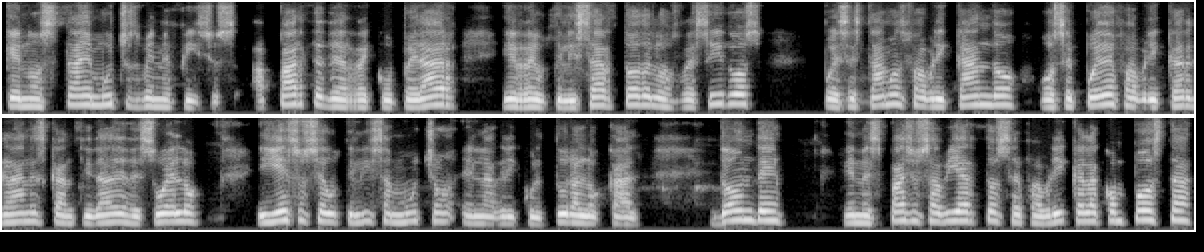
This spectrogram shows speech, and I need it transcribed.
que nos trae muchos beneficios. Aparte de recuperar y reutilizar todos los residuos, pues estamos fabricando o se puede fabricar grandes cantidades de suelo y eso se utiliza mucho en la agricultura local, donde en espacios abiertos se fabrica la composta,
